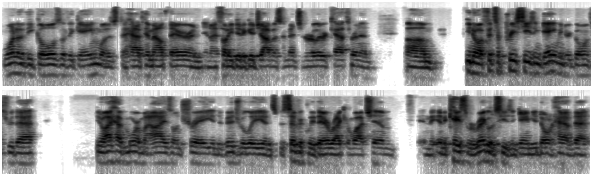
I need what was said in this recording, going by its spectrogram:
one of the goals of the game was to have him out there. And, and I thought he did a good job, as I mentioned earlier, Catherine. And, um, you know, if it's a preseason game and you're going through that, you know, I have more of my eyes on Trey individually and specifically there where I can watch him. In the in the case of a regular season game, you don't have that,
